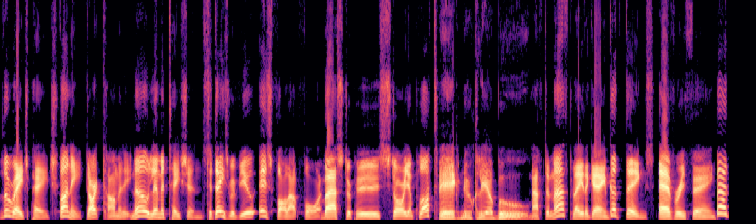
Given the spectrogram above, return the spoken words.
Rage Page. Funny, dark comedy, no limitations. Today's review is Fallout 4. Masterpiece. Story and plot, big nuclear boom. Aftermath, play the game. Good things, everything. Bad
